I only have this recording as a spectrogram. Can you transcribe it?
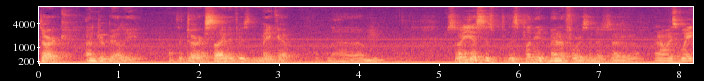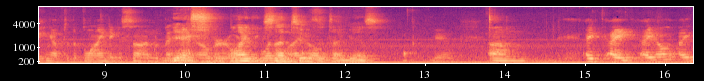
dark underbelly, the dark side of his makeup. Um, so yes, there's, there's plenty of metaphors in it. Uh, And always waking up to the blinding sun with the yes, hangover. blinding sun too all the time. Yes. Yeah. Um, I, I, I don't, I,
